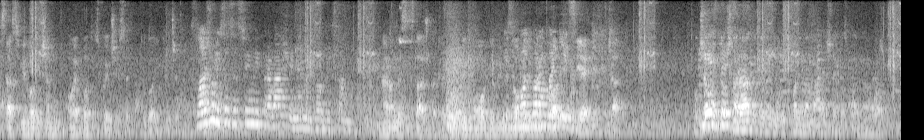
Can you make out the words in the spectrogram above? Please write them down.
i sasvim je logičan ovaj potez koji će se dogoditi u četvrtak. Slažu li se sa svim i pravaši, nema ovdje samo. Naravno da se slažu, dakle govorimo ovdje u ime domoljubne koalicije. Da. U čemu je ključna razlika između gospodina Marića i gospodina Oreškovića?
